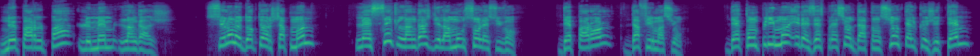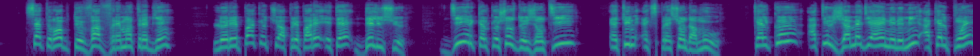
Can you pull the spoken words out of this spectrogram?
ne parlent pas le même langage. Selon le docteur Chapman, les cinq langages de l'amour sont les suivants. Des paroles d'affirmation, des compliments et des expressions d'attention telles que je t'aime, cette robe te va vraiment très bien, le repas que tu as préparé était délicieux. Dire quelque chose de gentil est une expression d'amour. Quelqu'un a-t-il jamais dit à un ennemi à quel point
